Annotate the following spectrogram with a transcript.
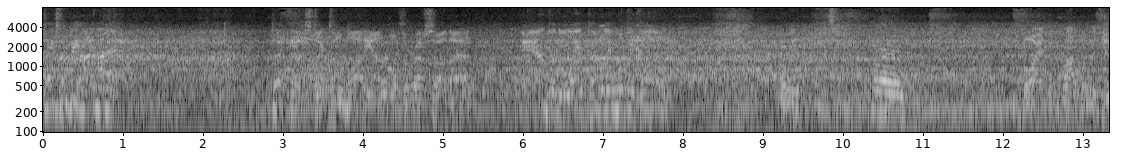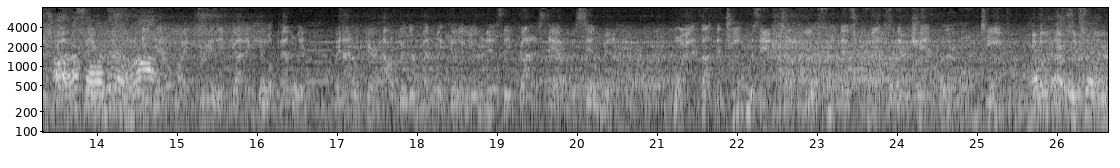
takes it behind the net. Took that stick to the body. I don't know if the ref saw that. And the delayed penalty will be called. Man, Boy, the problem is just Oh, gotten that's all bigger. now, They're huh? already down by three. They've got to kill a penalty. I mean, I don't care how good their penalty killing unit is. They've got to stay out of the sin bin. Boy, I thought the team was amped up. Listen to this crowd and their chant for their home team. Oh, how we got each other?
